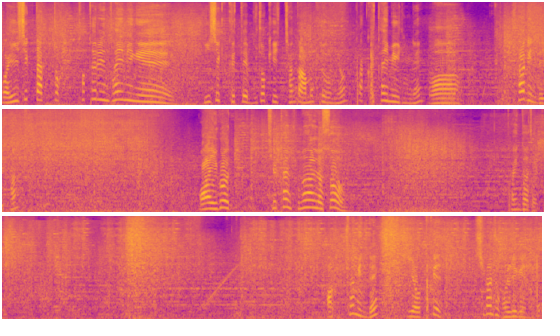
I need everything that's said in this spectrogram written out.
와 일식 딱 쪽, 터트리는 타이밍에 일식 그때 무적기 잠깐 안 먹거든요? 딱 그 타이밍에 죽네. 와 최악인데 이판? 와 이거 딜타임 존나 날렸어. 바인드 하자 아 극혐인데? 이게 어떻게 시간 좀 걸리겠는데?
